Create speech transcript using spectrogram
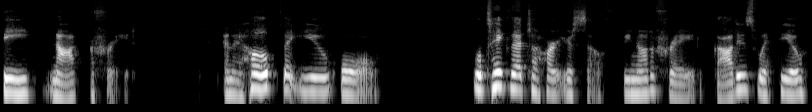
Be not afraid. And I hope that you all will take that to heart yourself. Be not afraid. God is with you.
